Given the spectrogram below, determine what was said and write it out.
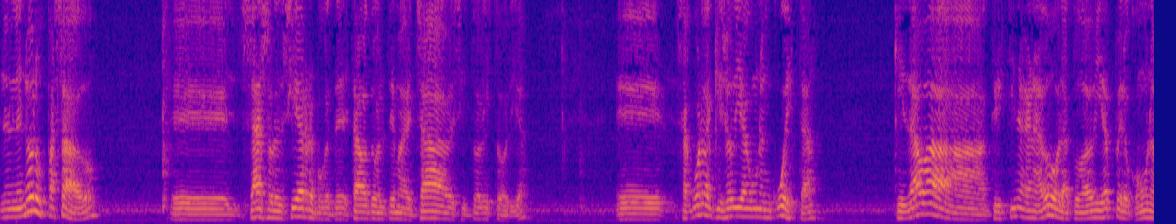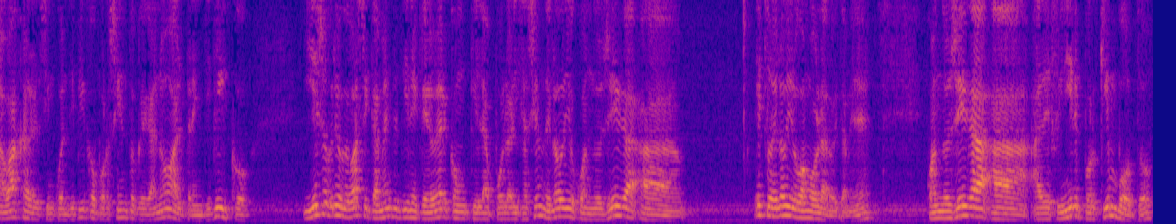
en el Norus pasado, eh, ya sobre el cierre, porque te- estaba todo el tema de Chávez y toda la historia, eh, ¿se acuerda que yo di una encuesta que daba a Cristina ganadora todavía, pero con una baja del 50 y pico por ciento que ganó al 30 y pico? Y eso creo que básicamente tiene que ver con que la polarización del odio cuando llega a... Esto del odio lo vamos a hablar hoy también, ¿eh? Cuando llega a, definir por quién voto,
